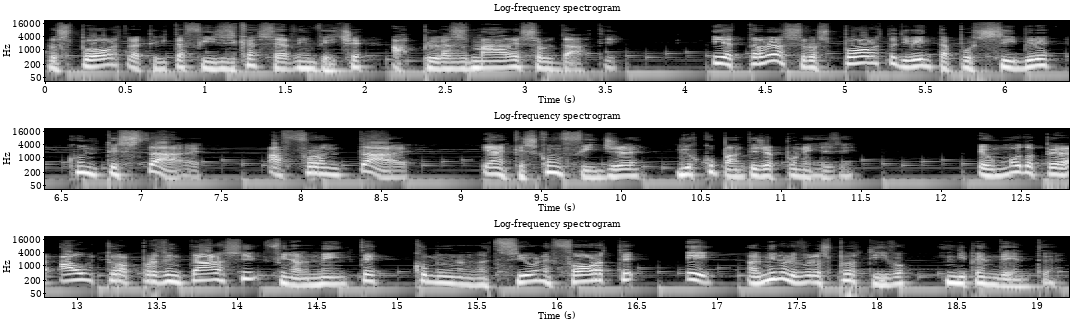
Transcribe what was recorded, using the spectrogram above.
Lo sport, l'attività fisica, serve invece a plasmare soldati. E attraverso lo sport diventa possibile contestare, affrontare e anche sconfiggere gli occupanti giapponesi. È un modo per autorappresentarsi finalmente come una nazione forte e, almeno a livello sportivo, indipendente.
